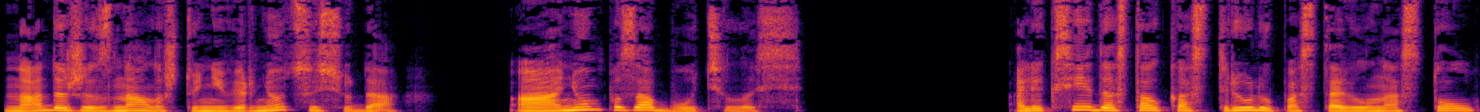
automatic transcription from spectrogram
Надо же, знала, что не вернется сюда, а о нем позаботилась. Алексей достал кастрюлю, поставил на стол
